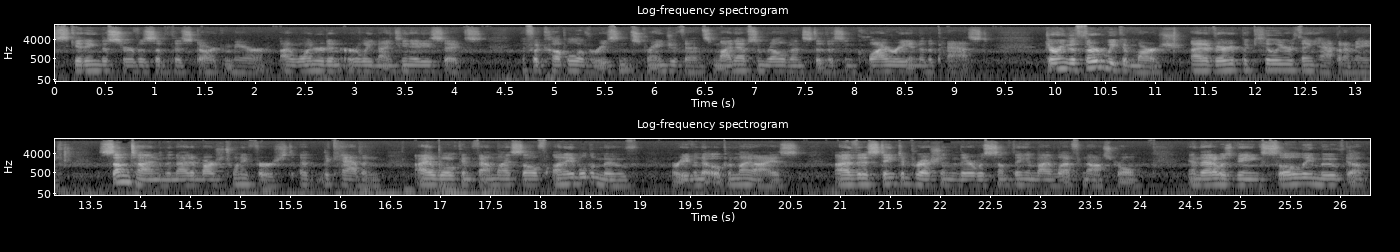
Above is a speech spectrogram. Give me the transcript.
skidding the surface of this dark mirror. I wondered in early 1986 if a couple of recent strange events might have some relevance to this inquiry into the past. During the third week of March, I had a very peculiar thing happen to me. Sometime in the night of March 21st, at the cabin, I awoke and found myself unable to move or even to open my eyes. I had the distinct impression that there was something in my left nostril, and that it was being slowly moved up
